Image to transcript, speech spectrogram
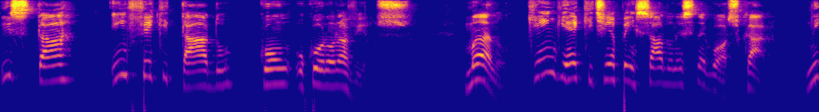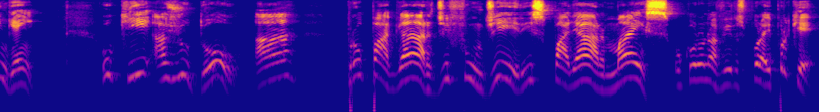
está infectado com o coronavírus. Mano, quem é que tinha pensado nesse negócio, cara? Ninguém. O que ajudou a propagar, difundir, espalhar mais o coronavírus por aí. Por quê?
